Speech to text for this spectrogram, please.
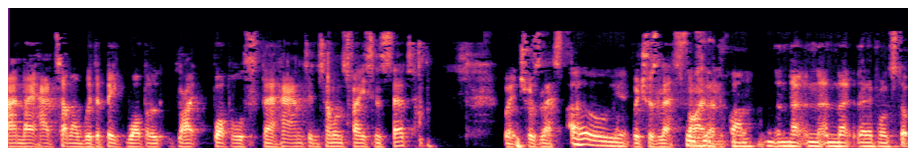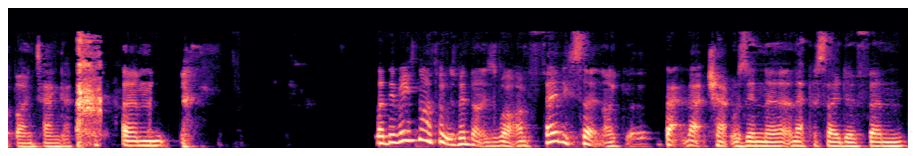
and they had someone with a big wobble, like wobbles their hand in someone's face instead, which was less, Oh yeah, which was less it was violent. less fun, and, that, and, and that, then everyone stopped buying tango. um, but the reason I thought it was midnight as well, I'm fairly certain like that that chat was in uh, an episode of um,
